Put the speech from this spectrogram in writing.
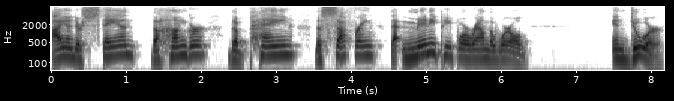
I understand the hunger, the pain, the suffering that many people around the world endure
